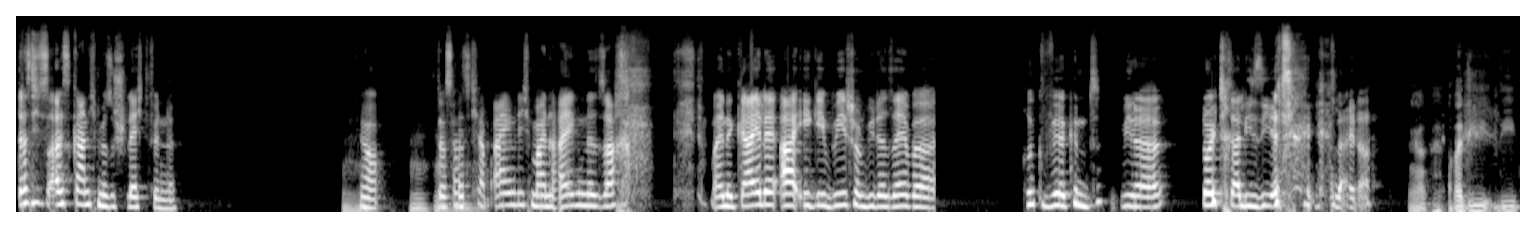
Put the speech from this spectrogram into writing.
dass ich das alles gar nicht mehr so schlecht finde. Mhm. Ja. Das heißt, ich habe eigentlich meine eigene Sache, meine geile AEGB schon wieder selber rückwirkend wieder neutralisiert. Leider. Ja, aber die, die,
